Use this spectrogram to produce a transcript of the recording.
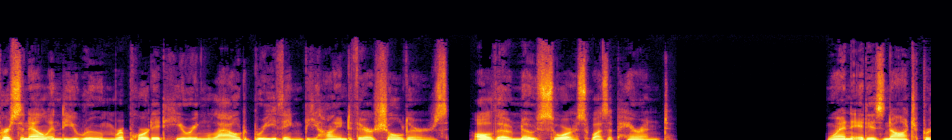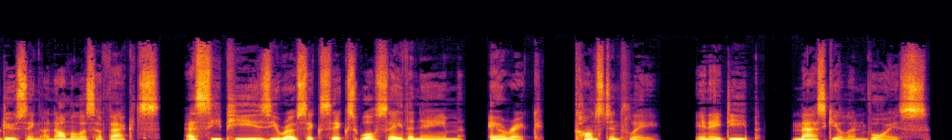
Personnel in the room reported hearing loud breathing behind their shoulders, although no source was apparent. When it is not producing anomalous effects, SCP 066 will say the name Eric constantly in a deep, masculine voice.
